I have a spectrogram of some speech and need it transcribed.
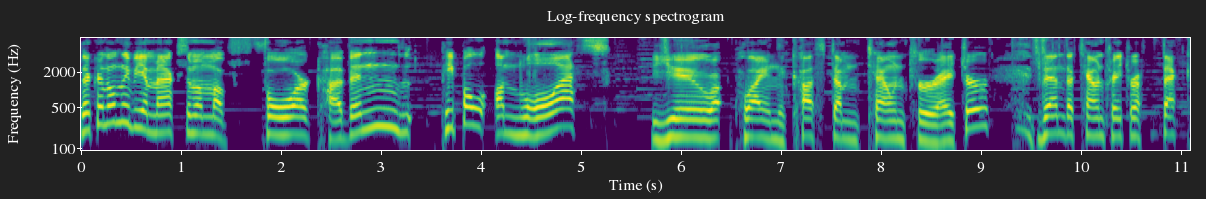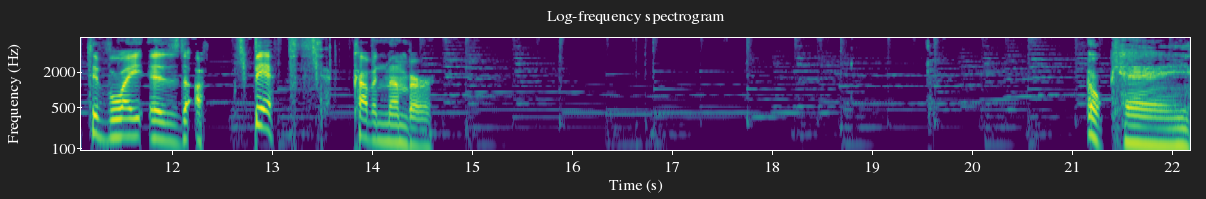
There can only be a maximum of four coven people unless you play in the custom town traitor. Then the town traitor effectively is a fifth coven member. Okay.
